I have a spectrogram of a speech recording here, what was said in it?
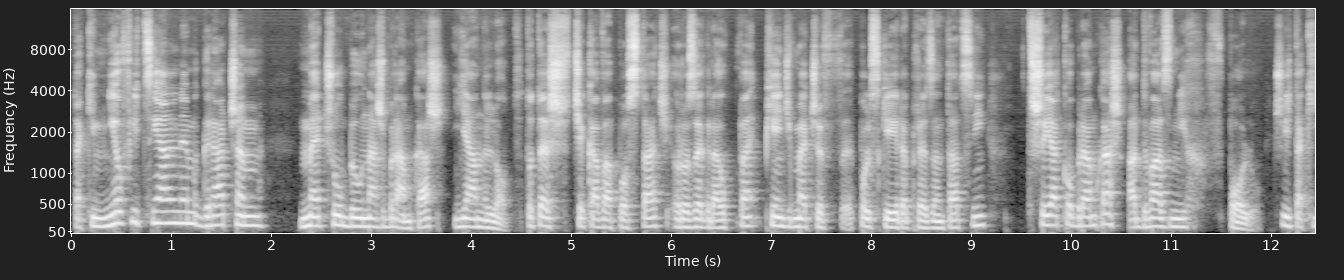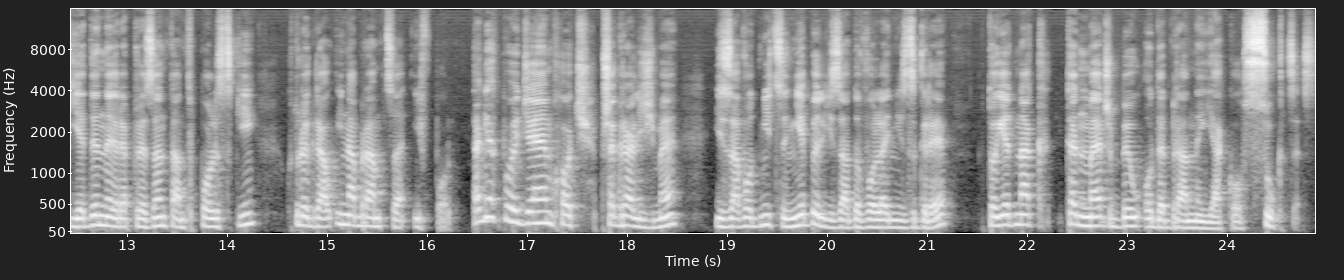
Takim nieoficjalnym graczem meczu był nasz bramkarz Jan Lot. To też ciekawa postać. Rozegrał 5 meczy w polskiej reprezentacji, 3 jako bramkarz, a dwa z nich w polu. Czyli taki jedyny reprezentant Polski, który grał i na bramce, i w polu. Tak jak powiedziałem, choć przegraliśmy i zawodnicy nie byli zadowoleni z gry, to jednak ten mecz był odebrany jako sukces.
